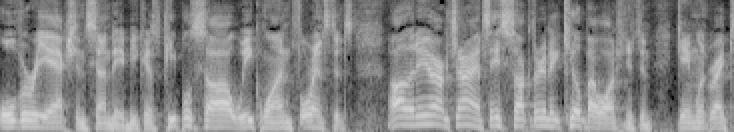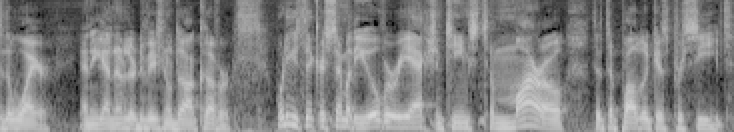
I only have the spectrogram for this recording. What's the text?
overreaction Sunday because people saw week one, for instance, oh, the New York Giants, they suck. They're going to get killed by Washington. Game went right to the wire and he got another divisional dog cover. What do you think are some of the overreaction teams tomorrow that the public has perceived?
